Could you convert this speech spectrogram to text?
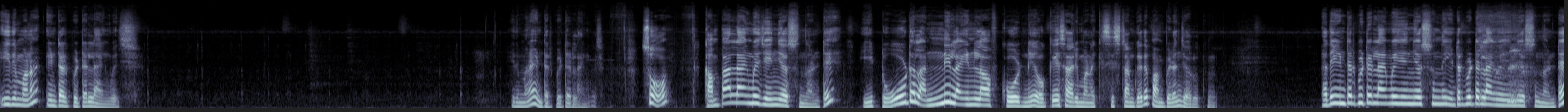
ఇది మన ఇంటర్ప్రిటర్ లాంగ్వేజ్ ఇది మన interpreter language so compile language ఏం చేస్తుందంటే ఈ టోటల్ అన్ని లైన్ల ఆఫ్ కోడ్ని ఒకేసారి మనకి సిస్టమ్కి అయితే పంపించడం జరుగుతుంది. అదే ఇంటర్ప్రిటెడ్ లాంగ్వేజ్ ఏం చేస్తుంది? ఇంటర్ప్రిటెడ్ లాంగ్వేజ్ ఏం చేస్తుందంటే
